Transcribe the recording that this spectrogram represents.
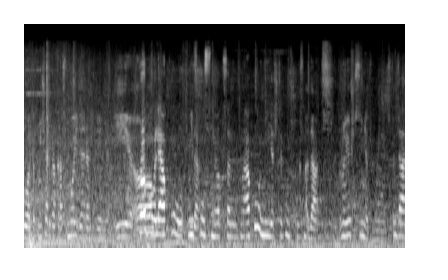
Вот, отмечали как раз мой день рождения. И, э, Пробовали акулу, да. невкусную абсолютно. Акулу не ешь, это невкусно. а, Да, но ее сейчас и нет у меня, кстати. Да,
